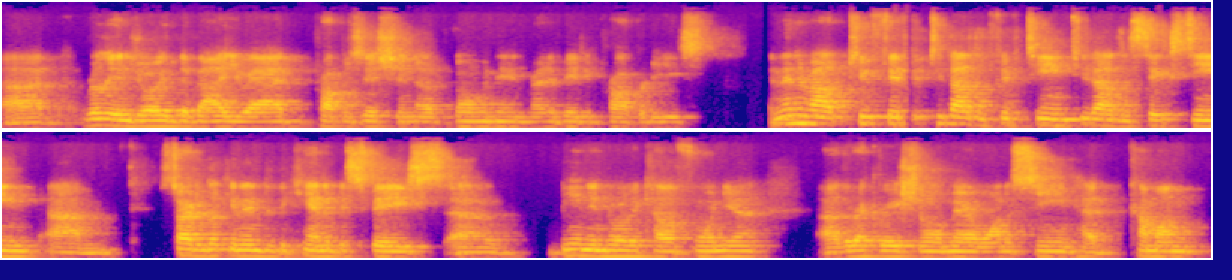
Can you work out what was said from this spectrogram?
Uh, really enjoyed the value add proposition of going in renovating properties, and then about 2015, 2016, um, started looking into the cannabis space. Uh, being in Northern California, uh, the recreational marijuana scene had come on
